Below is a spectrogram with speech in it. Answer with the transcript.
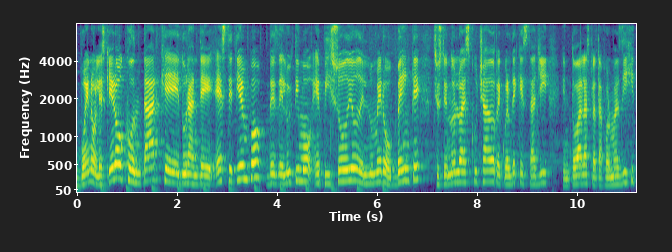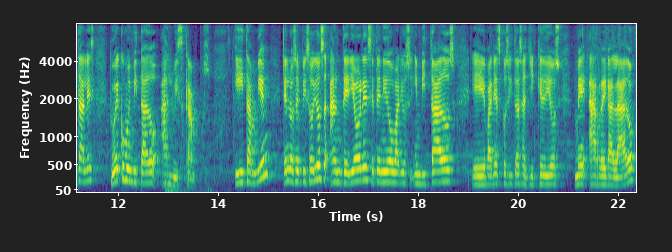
Bueno, les quiero contar que durante este tiempo, desde el último episodio del número 20, si usted no lo ha escuchado, recuerde que está allí en todas las plataformas digitales, tuve como invitado a Luis Campos. Y también en los episodios anteriores he tenido varios invitados, eh, varias cositas allí que Dios me ha regalado.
